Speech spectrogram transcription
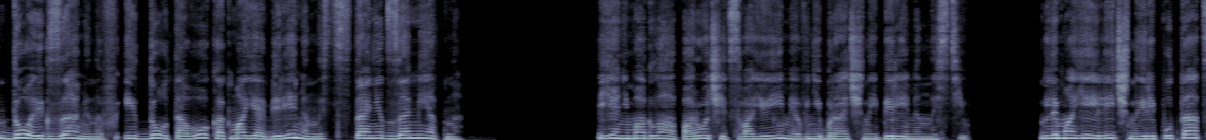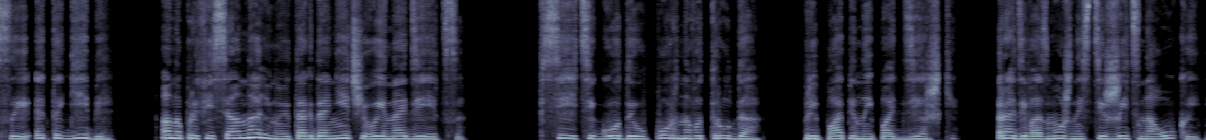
до экзаменов и до того, как моя беременность станет заметна. Я не могла опорочить свое имя внебрачной беременностью. Для моей личной репутации это гибель, а на профессиональную тогда нечего и надеяться. Все эти годы упорного труда, при папиной поддержке, ради возможности жить наукой,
